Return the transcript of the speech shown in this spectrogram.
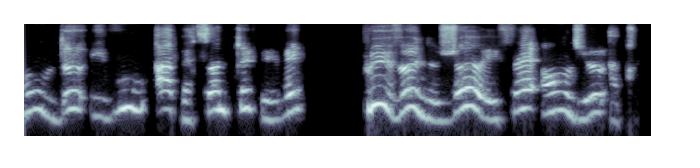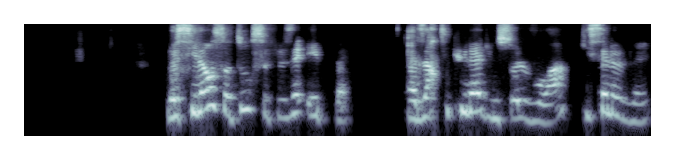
monde et vous à personne préférée, plus veune je et fait en Dieu après. Le silence autour se faisait épais. Elles articulaient d'une seule voix qui s'élevait,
